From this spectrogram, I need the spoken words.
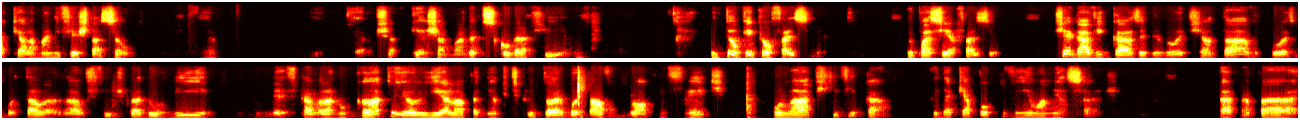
aquela manifestação? Que é chamada psicografia. Né? Então, o que, que eu fazia? eu passei a fazer. Chegava em casa de noite, jantava, coisa, botava lá os filhos para dormir, né? ficava lá no canto, e eu ia lá para dentro do escritório, botava um bloco em frente, um lápis e ficava. E daqui a pouco vinha uma mensagem. Ah. Ah,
